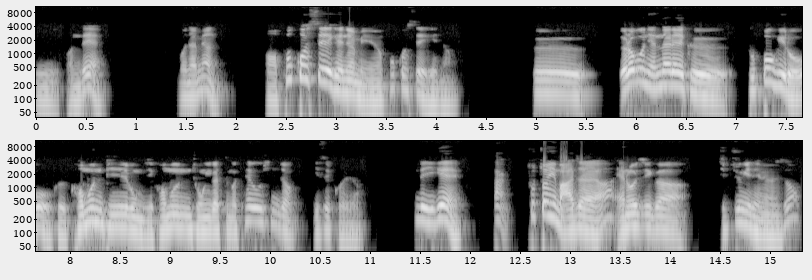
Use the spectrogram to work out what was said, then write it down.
이 건데 뭐냐면 어, 포커스의 개념이에요. 포커스의 개념. 그 여러분 옛날에 그 돋보기로 그 검은 비닐봉지, 검은 종이 같은 거 태우신 적 있을 거예요. 근데 이게 딱 초점이 맞아야 에너지가 집중이 되면서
